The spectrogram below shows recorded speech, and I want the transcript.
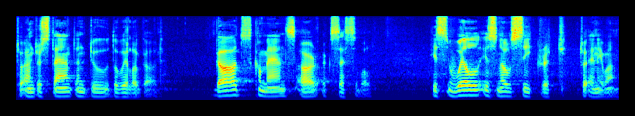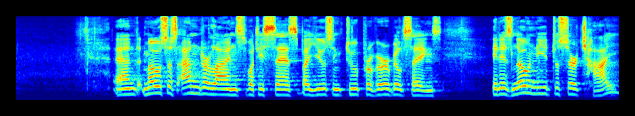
to understand and do the will of God. God's commands are accessible. His will is no secret to anyone. And Moses underlines what he says by using two proverbial sayings It is no need to search high,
